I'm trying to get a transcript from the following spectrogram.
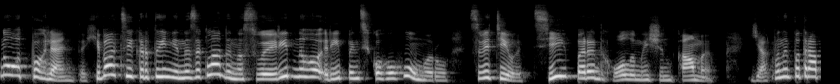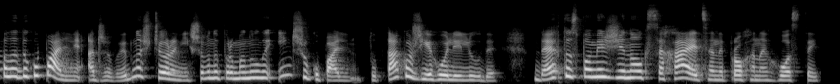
Ну от погляньте, хіба в цій картині не закладено своєрідного ріпинського гумору, святі отці перед голими жінками. Як вони потрапили до купальні? Адже видно, що раніше вони проминули іншу купальню. Тут також є голі люди. Дехто з поміж жінок сахається непроханих гостей.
